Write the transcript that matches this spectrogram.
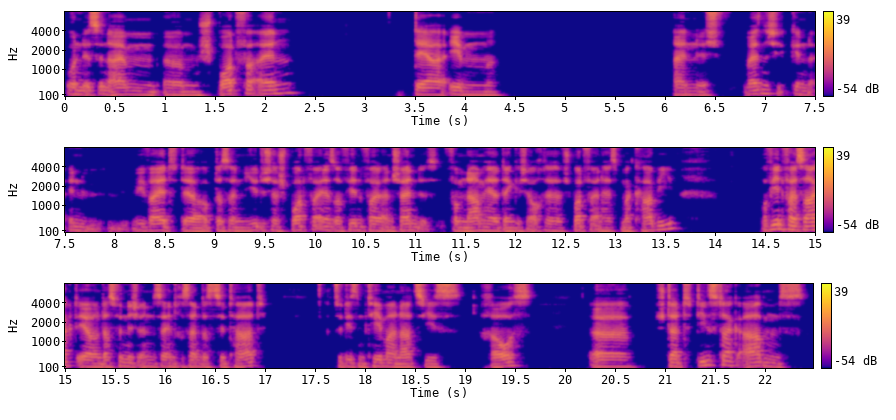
und ist in einem ähm, Sportverein, der eben ein, ich weiß nicht inwieweit der, ob das ein jüdischer Sportverein ist, auf jeden Fall anscheinend ist, vom Namen her denke ich auch, der Sportverein heißt Maccabi. Auf jeden Fall sagt er, und das finde ich ein sehr interessantes Zitat, zu diesem Thema Nazis raus, äh, statt Dienstagabends,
